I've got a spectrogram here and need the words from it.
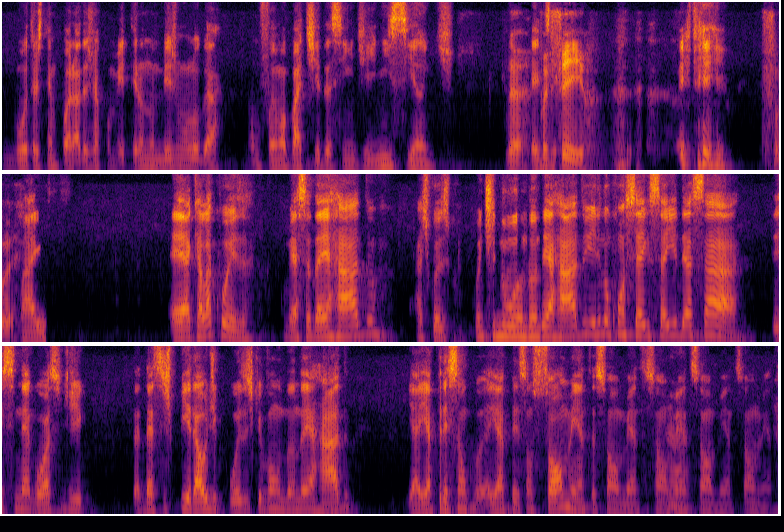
em outras temporadas já cometeram no mesmo lugar. Não foi uma batida assim de iniciante. É, foi dizer, feio. Foi feio. Foi. Mas é aquela coisa. Começa a dar errado, as coisas continuam dando errado e ele não consegue sair dessa, desse negócio de dessa espiral de coisas que vão dando errado. E aí a pressão, e a pressão só aumenta, só aumenta, só aumenta, é. só aumenta, só aumenta.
